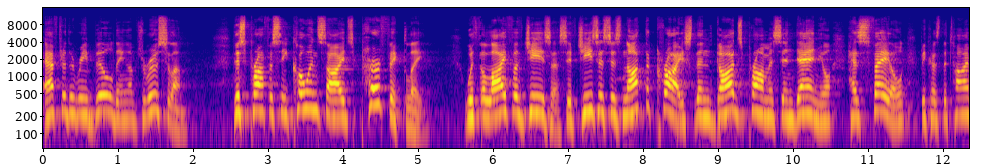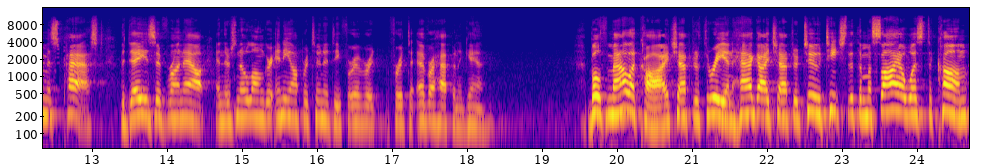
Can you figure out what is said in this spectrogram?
after the rebuilding of Jerusalem. This prophecy coincides perfectly with the life of Jesus. If Jesus is not the Christ, then God's promise in Daniel has failed because the time has passed, the days have run out, and there's no longer any opportunity for, ever, for it to ever happen again. Both Malachi chapter 3 and Haggai chapter 2 teach that the Messiah was to come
